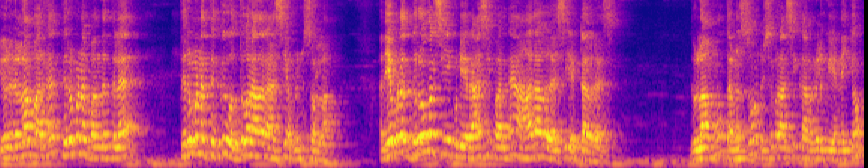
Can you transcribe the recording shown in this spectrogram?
இவர்கள்லாம் பாருங்க திருமண பந்தத்தில் திருமணத்துக்கு ஒத்து வராத ராசி அப்படின்னு சொல்லலாம். அதே போல் துரோகம் செய்யக்கூடிய ராசி பாருங்க ஆறாவது ராசி எட்டாவது ராசி. துலாமும் தனுசும் ரிஷபராசிக்காரர்களுக்கு என்னைக்கும்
